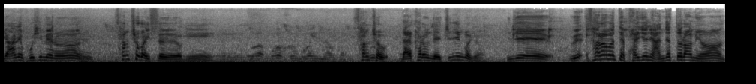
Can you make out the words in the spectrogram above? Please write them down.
이 안에 보시면은 상처가 있어요 여기. 뭐가 뭐가 그런 뭐가 있나 보다. 상처 날카로운 데 찔린 거죠. 이제 왜 사람한테 발견이 안 됐더라면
